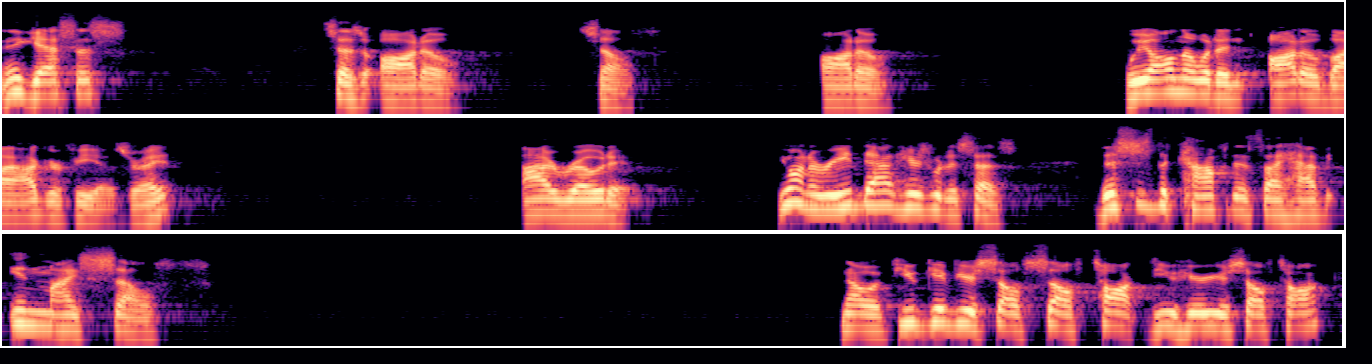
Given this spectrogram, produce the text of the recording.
Any guesses? It says auto, self. Auto. We all know what an autobiography is, right? I wrote it. You want to read that? Here's what it says This is the confidence I have in myself. Now, if you give yourself self talk, do you hear yourself talk?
